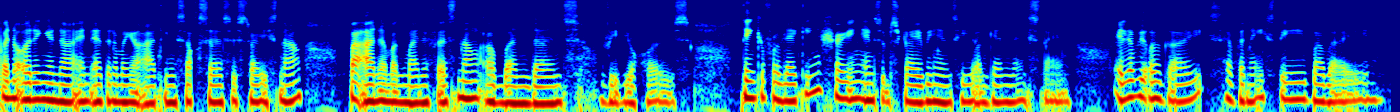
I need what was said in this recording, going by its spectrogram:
Panoorin nyo na and ito naman yung ating success stories na paano mag-manifest ng abundance video course. Thank you for liking, sharing, and subscribing and see you again next time. I love you all guys. Have a nice day. Bye-bye.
